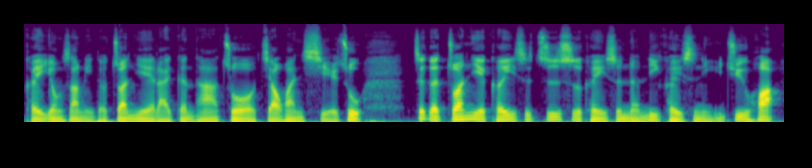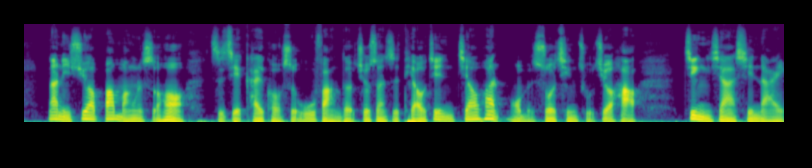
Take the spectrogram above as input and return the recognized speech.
可以用上你的专业来跟他做交换协助。这个专业可以是知识，可以是能力，可以是你一句话。那你需要帮忙的时候，直接开口是无妨的，就算是条件交换，我们说清楚就好。静下心来，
